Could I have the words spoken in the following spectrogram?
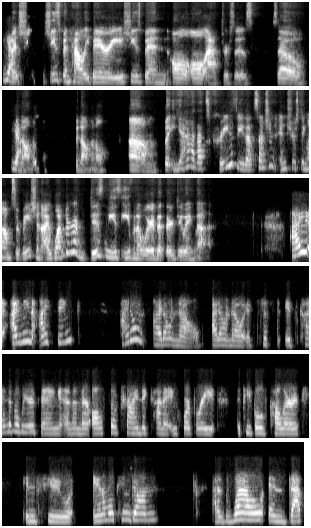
Yeah. But she, she's been Halle Berry. She's been all all actresses. So yeah. phenomenal. Phenomenal. Um, but yeah, that's crazy. That's such an interesting observation. I wonder if Disney's even aware that they're doing that. I I mean, I think I don't I don't know. I don't know. It's just it's kind of a weird thing. And then they're also trying to kind of incorporate the people of color into Animal Kingdom as well. And that's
